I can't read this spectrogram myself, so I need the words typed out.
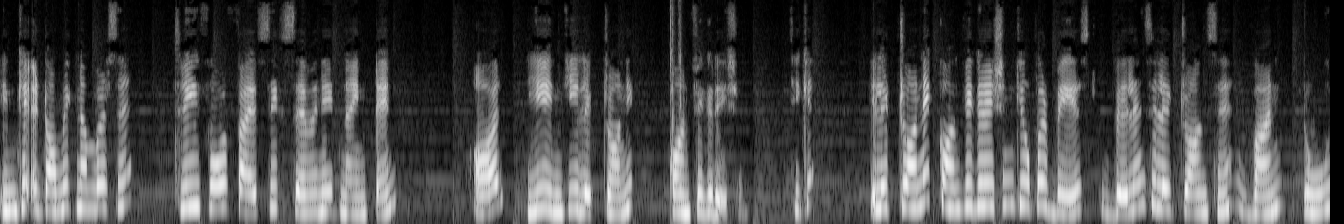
इनके एटॉमिक नंबर्स हैं three four five six seven eight nine ten और ये इनकी इलेक्ट्रॉनिक कॉन्फ़िगरेशन ठीक है? इलेक्ट्रॉनिक कॉन्फ़िगरेशन के ऊपर बेस्ड बैलेंस इलेक्ट्रॉन्स हैं। One two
